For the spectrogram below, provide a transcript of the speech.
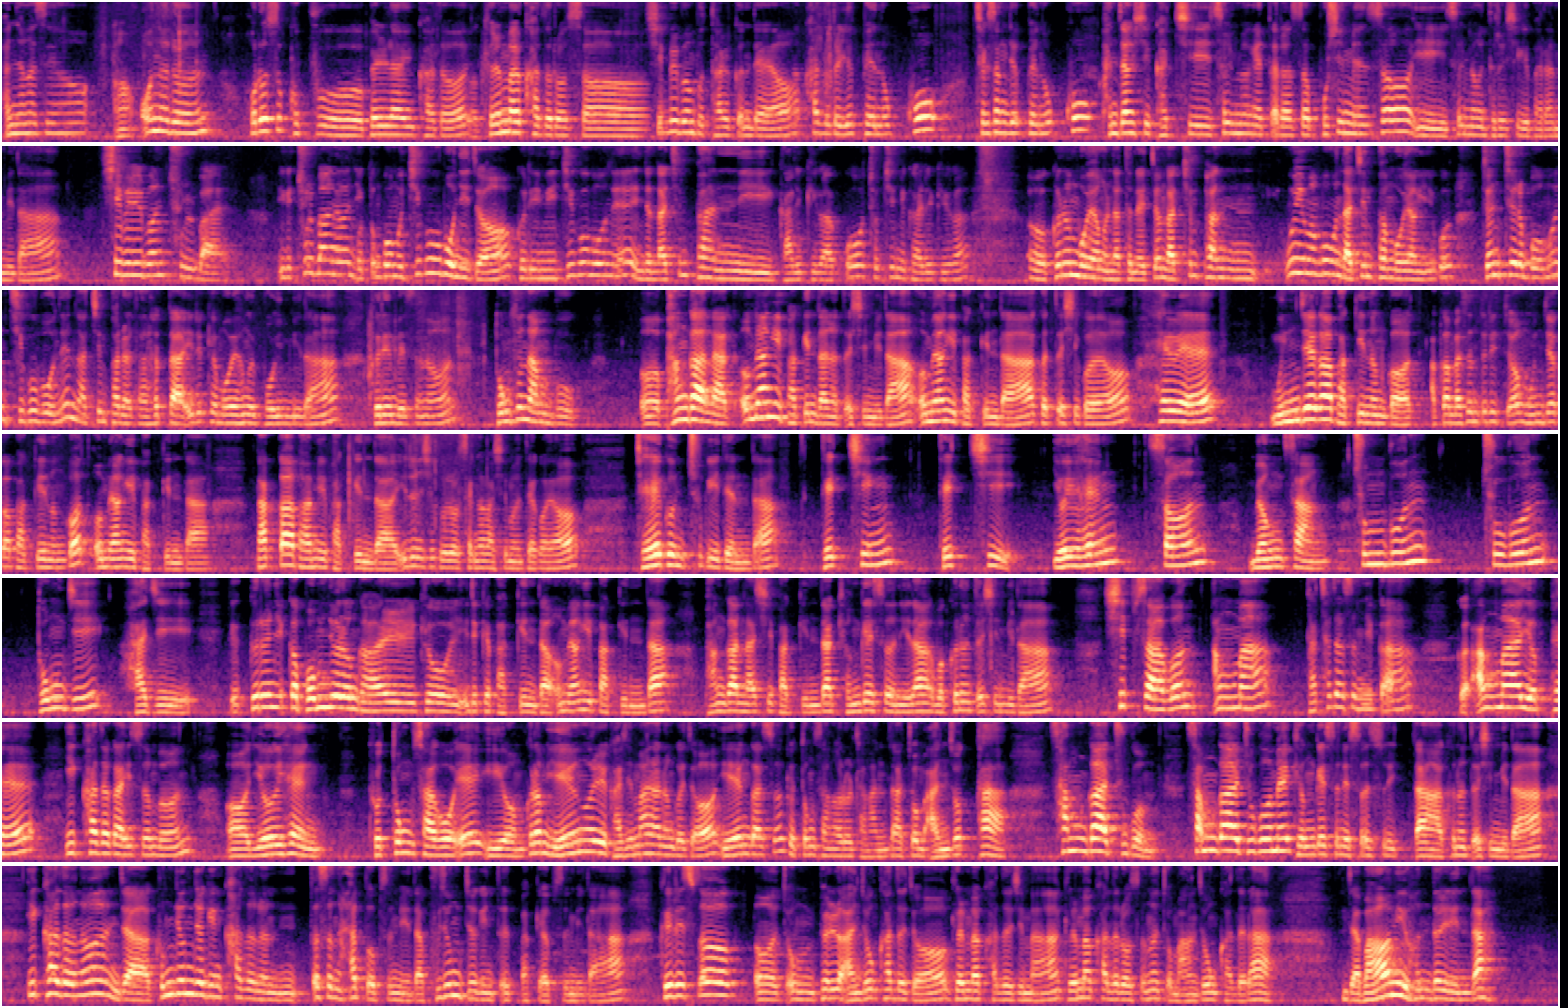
안녕하세요. 어, 오늘은 호로스코프 벨라인 카드 결말 카드로서 11번부터 할 건데요. 카드를 옆에 놓고 책상 옆에 놓고 한 장씩 같이 설명에 따라서 보시면서 이 설명을 들으시기 바랍니다. 11번 출발. 이게 출발은 보통 보면 지구본이죠. 그림이 지구본에 이제 나침판이 가리키갖고 초침이 가리키가 어, 그런 모양을 나타냈죠. 나침판 위에만 보면 나침판 모양이고 전체로 보면 지구본에 나침판을 달았다 이렇게 모양을 보입니다. 그림에서는 동서남북 어, 방과 낮 음양이 바뀐다는 뜻입니다. 음양이 바뀐다 그 뜻이고요. 해외 문제가 바뀌는 것 아까 말씀드렸죠. 문제가 바뀌는 것 음양이 바뀐다. 낮과 밤이 바뀐다 이런 식으로 생각하시면 되고요. 재건축이 된다. 대칭, 대치, 여행, 선, 명상, 춘분, 추분, 동지, 하지. 그러니까 봄, 여름, 가을, 겨울 이렇게 바뀐다. 음양이 바뀐다. 방과 낮이 바뀐다. 경계선이라 뭐 그런 뜻입니다. 14번 악마 다 찾았습니까? 그 악마 옆에 이 카드가 있으면 어, 여행, 교통사고의 위험. 그럼 여행을 가지 말라는 거죠. 여행 가서 교통사고를 당한다. 좀 안 좋다. 삶과 죽음. 삶과 죽음의 경계선에 설수 있다. 그런 뜻입니다. 이 카드는 이제 긍정적인 카드는 뜻은 하나도 없습니다. 부정적인 뜻밖에 없습니다. 그래서 어, 좀 별로 안 좋은 카드죠. 결말 카드지만 결말 카드로서는 좀 안 좋은 카드라 이제 마음이 흔들린다.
